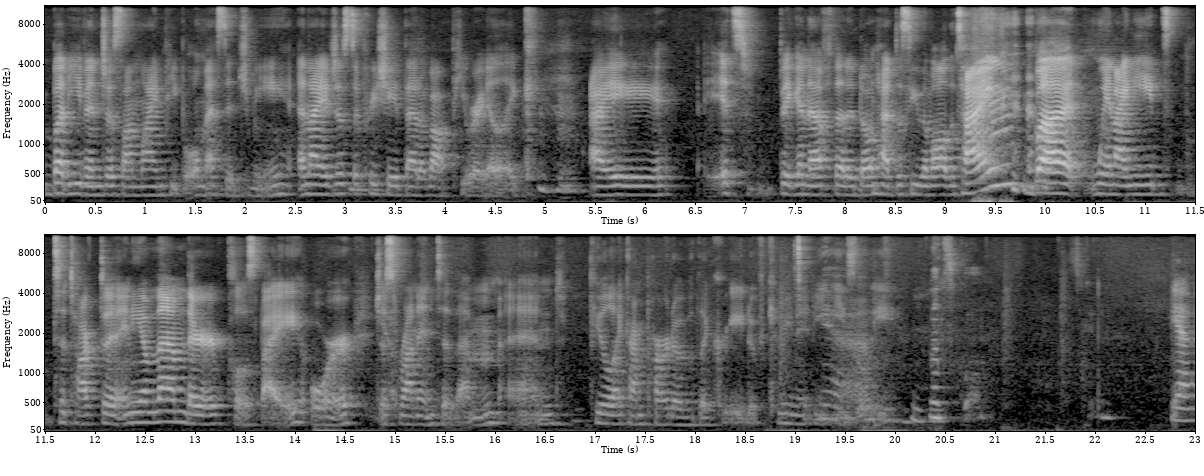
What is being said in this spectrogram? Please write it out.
but even just online, people message me, and I just appreciate that about Peoria. Like, Mm-hmm. I, it's big enough that I don't have to see them all the time, but when I need to talk to any of them, they're close by, or just run into them and feel like I'm part of the creative community Yeah. easily. That's cool. Yeah,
